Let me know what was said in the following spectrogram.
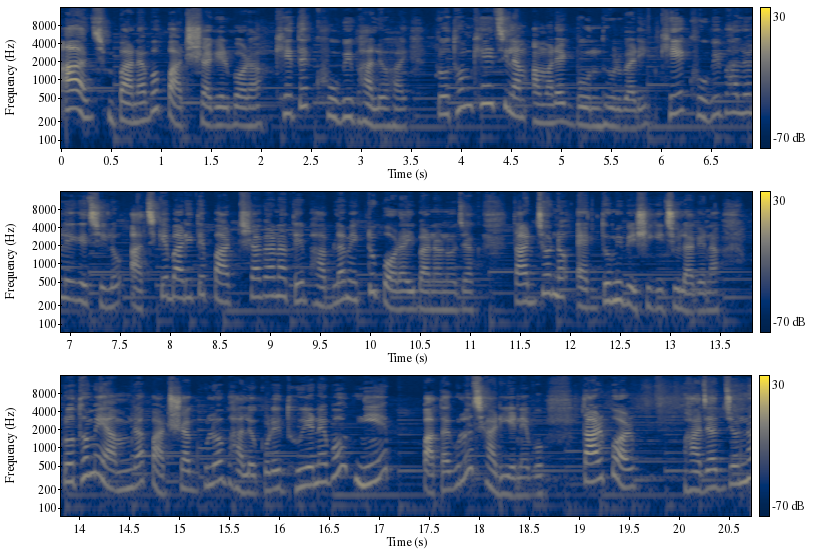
আজ বানাবো পাট শাকের বড়া। খেতে খুবই ভালো হয়। প্রথম খেয়েছিলাম আমার এক বন্ধুর বাড়ি। খেয়ে খুবই ভালো লেগেছিল। আজকে বাড়িতে পাট শাক আনাতে ভাবলাম একটু বড়াই বানানো যাক। তার জন্য একদমই বেশি কিছু লাগে না। প্রথমে আমরা পাট শাকগুলো ভালো করে ধুয়ে নেব, নিয়ে পাতাগুলো ছাড়িয়ে নেব। তারপর ভাজার জন্য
